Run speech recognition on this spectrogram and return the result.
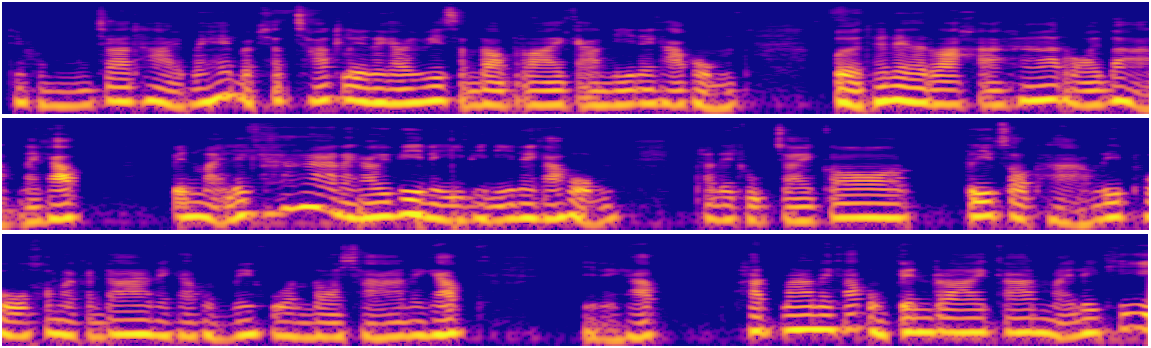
เดี๋ยวผมจะถ่ายไปให้แบบชัดๆเลยนะครับพี่สำหรับรายการนี้นะครับ ผมเปิดให้ในราคา 500 บาทนะครับ เป็นหมายเลข5นะครับพี่ใน EP นี้นะครับ ผมถ้าได้ถูกใจก็รีบสอบถามรีบโทรเข้ามากันได้นะครับ ผมไม่ควรรอช้านะครับนี่นะครับ ถัดมานะครับผมเป็นรายการหมายเลขที่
